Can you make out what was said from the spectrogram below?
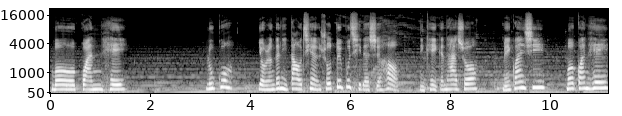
没关系。如果有人跟你道歉说对不起的时候，你可以跟他说：没关系，没关系，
